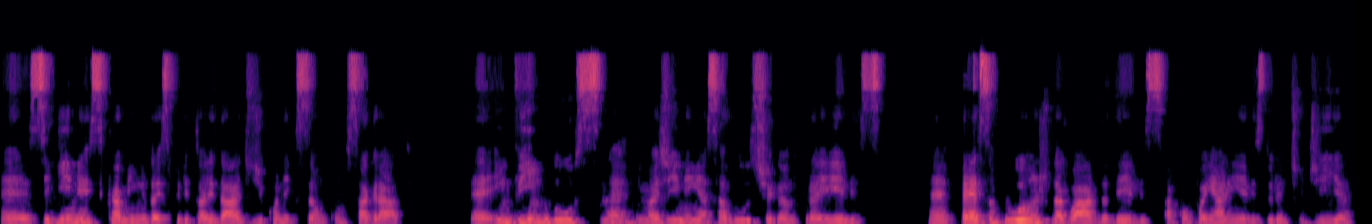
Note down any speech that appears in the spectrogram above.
é, seguir nesse caminho da espiritualidade de conexão com o sagrado. É, enviem luz, né? Imaginem essa luz chegando para eles, né? Peçam para o anjo da guarda deles acompanharem eles durante o dia,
